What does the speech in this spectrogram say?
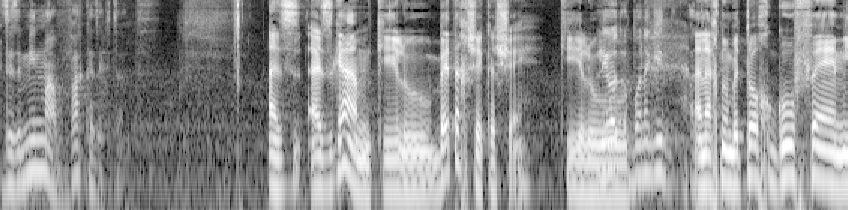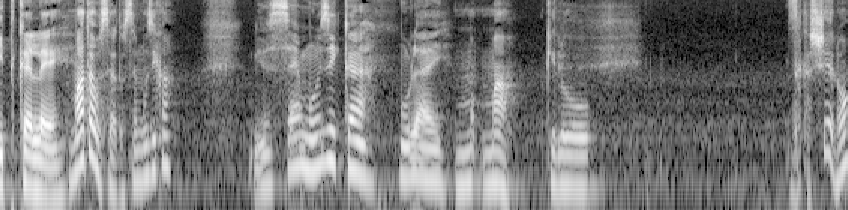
זה איזה מין מאבק כזה קצת. אז, אז גם, כאילו, בטח שקשה. כאילו, להיות, בוא נגיד, אנחנו בתוך גוף אה, מתכלה. מה אתה עושה? אתה עושה מוזיקה? אני עושה מוזיקה, אולי. מ- מה? כאילו... זה קשה, לא?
